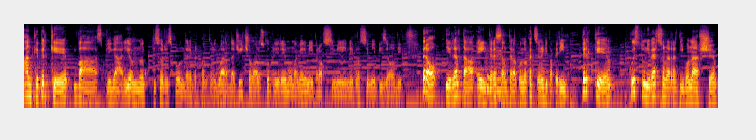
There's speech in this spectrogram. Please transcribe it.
Anche perché va a spiegare, io non ti so rispondere per quanto riguarda Ciccio, ma lo scopriremo magari nei prossimi, nei prossimi episodi. Però in realtà è interessante la collocazione di Paperino, perché questo universo narrativo nasce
